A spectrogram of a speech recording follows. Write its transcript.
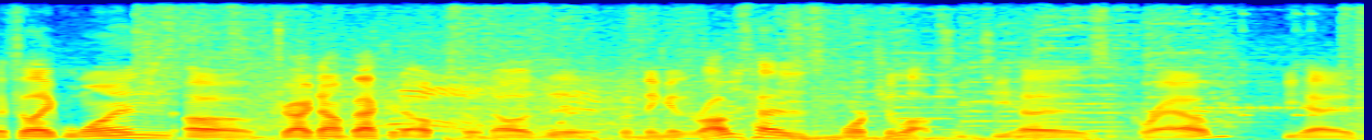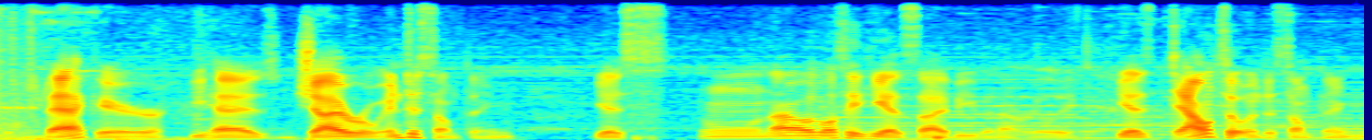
I feel like one uh, drag down back to up tilt, that was it. But the thing is, Rob just has more kill options. He has grab, he has back air, he has gyro into something. He has, mm, I was about to say he has side B, but not really. He has down tilt into something.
